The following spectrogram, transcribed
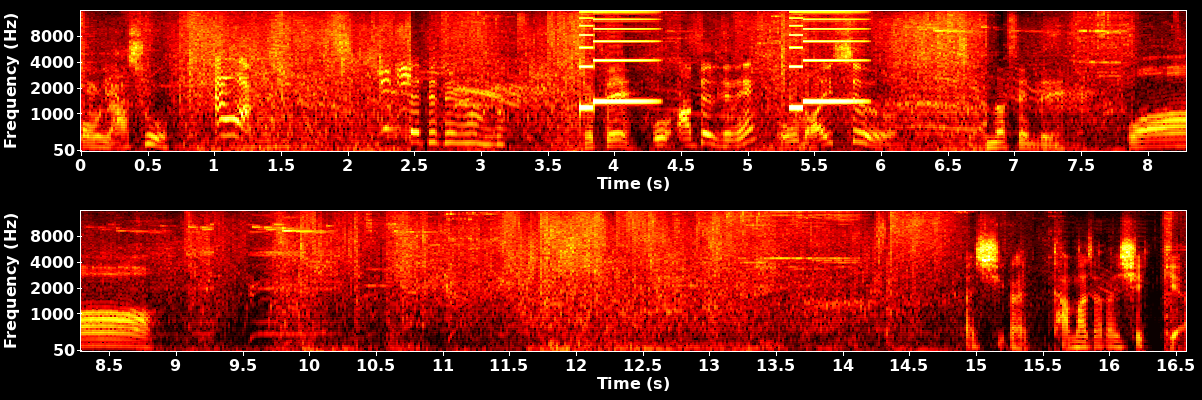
어 야수 빼빼빼 형 이거 그래, 오안 빼도 되네? 오 나이스 존나 센데. 와 아, 시간 다 맞아라 이 새끼야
